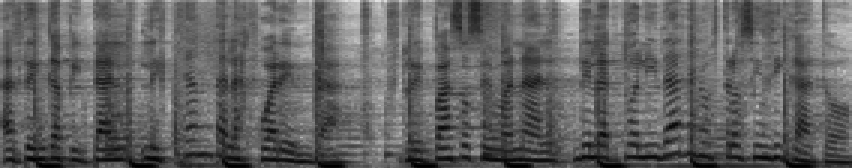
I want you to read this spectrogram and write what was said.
Aten Capital les canta las 40. Repaso semanal de la actualidad de nuestro sindicato.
